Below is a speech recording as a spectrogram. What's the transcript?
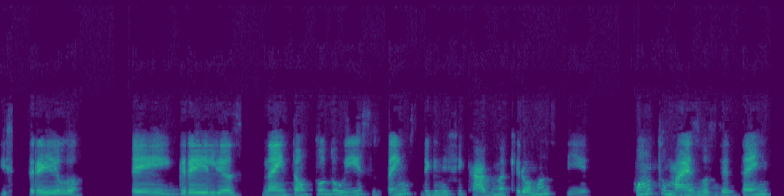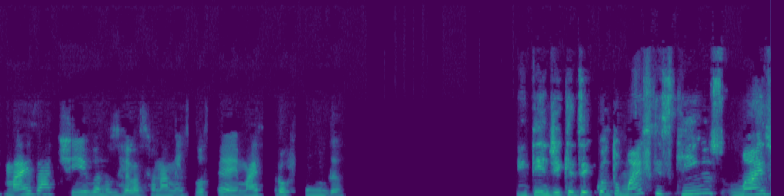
estrela, é, grelhas, né? Então, tudo isso tem um significado na quiromancia. Quanto mais você uhum. tem, mais ativa nos relacionamentos você é, mais profunda. Entendi. Quer dizer, quanto mais risquinhos, mais.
